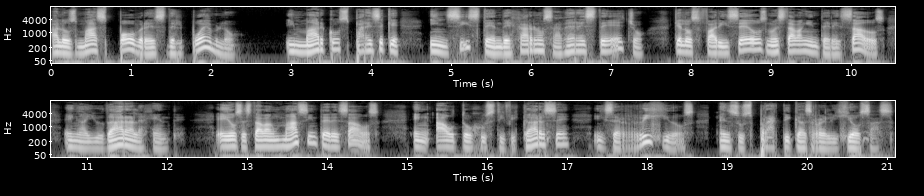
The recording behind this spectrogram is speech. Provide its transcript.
a los más pobres del pueblo. Y Marcos parece que insiste en dejarnos saber este hecho, que los fariseos no estaban interesados en ayudar a la gente. Ellos estaban más interesados en autojustificarse y ser rígidos en sus prácticas religiosas.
